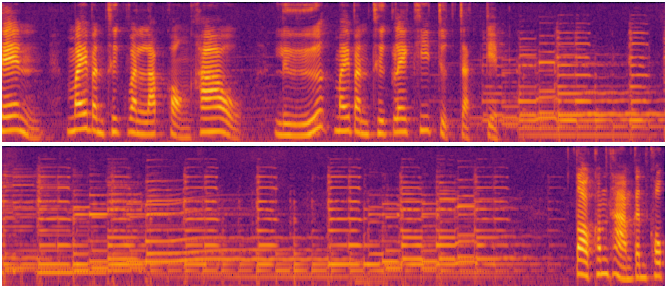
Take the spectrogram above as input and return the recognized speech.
ช่น ไม่บันทึกวันรับของเข้า หรือไม่บันทึกเลขที่จุดจัดเก็บ ตอบคำถามกันครบ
